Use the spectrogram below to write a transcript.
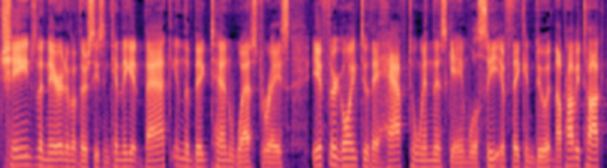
change the narrative of their season? Can they get back in the Big Ten West race? If they're going to, they have to win this game. We'll see if they can do it. And I'll probably talk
